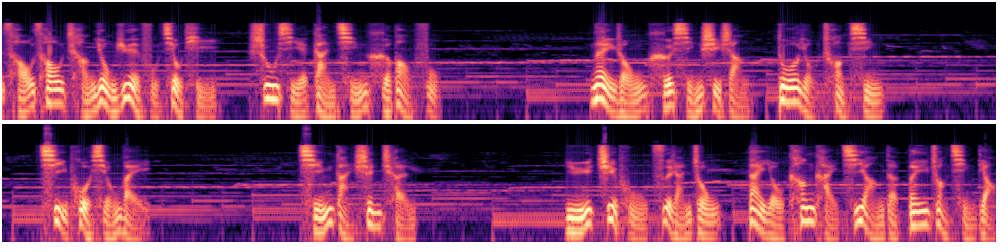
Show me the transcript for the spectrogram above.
曹操常用乐府旧题书写感情和抱负，内容和形式上多有创新，气魄雄伟，情感深沉，于质朴自然中。带有慷慨激昂的悲壮情调。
